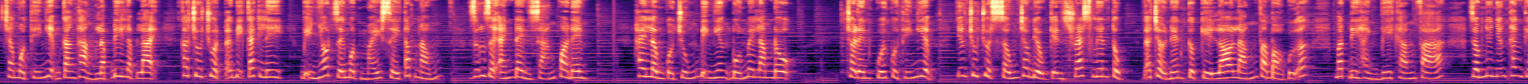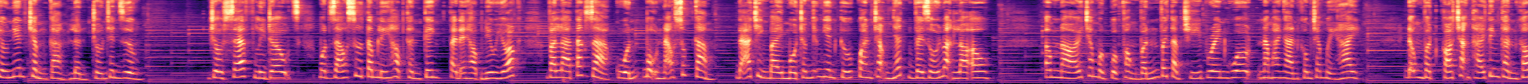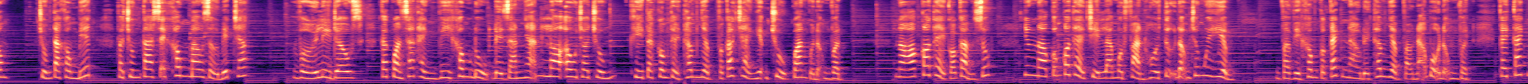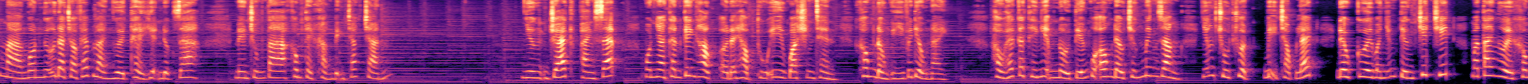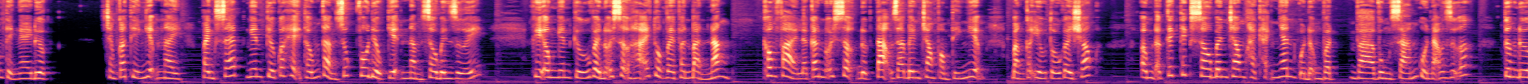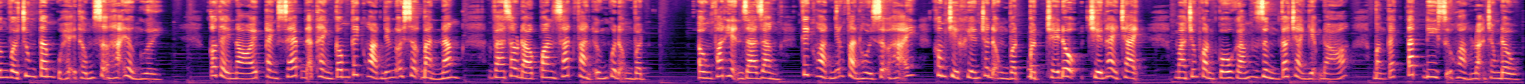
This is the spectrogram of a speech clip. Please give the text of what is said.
Trong một thí nghiệm căng thẳng lặp đi lặp lại, các chú chuột đã bị cách ly, bị nhốt dưới một máy sấy tóc nóng, giữ dưới ánh đèn sáng qua đêm. Hay lồng của chúng bị nghiêng 45 độ. Cho đến cuối của thí nghiệm, những chú chuột sống trong điều kiện stress liên tục đã trở nên cực kỳ lo lắng và bỏ bữa, mất đi hành vi khám phá, giống như những thanh thiếu niên trầm cảm lẩn trốn trên giường. Joseph Liddell, một giáo sư tâm lý học thần kinh tại Đại học New York và là tác giả cuốn Bộ não xúc cảm, đã trình bày một trong những nghiên cứu quan trọng nhất về rối loạn lo âu. Ông nói trong một cuộc phỏng vấn với tạp chí Brain World năm 2012, động vật có trạng thái tinh thần không? Chúng ta không biết và chúng ta sẽ không bao giờ biết chắc. Với Lidos, các quan sát hành vi không đủ để dán nhãn lo âu cho chúng khi ta không thể thâm nhập vào các trải nghiệm chủ quan của động vật. Nó có thể có cảm xúc, nhưng nó cũng có thể chỉ là một phản hồi tự động trong nguy hiểm. Và vì không có cách nào để thâm nhập vào não bộ động vật, cái cách mà ngôn ngữ đã cho phép loài người thể hiện được ra, nên chúng ta không thể khẳng định chắc chắn. Nhưng Jack Panksepp, một nhà thần kinh học ở Đại học Thú y Washington, không đồng ý với điều này. Hầu hết các thí nghiệm nổi tiếng của ông đều chứng minh rằng những chú chuột bị chọc lét đều cười bằng những tiếng chít chít mà tai người không thể nghe được. Trong các thí nghiệm này, Panksepp nghiên cứu các hệ thống cảm xúc vô điều kiện nằm sâu bên dưới. Khi ông nghiên cứu về nỗi sợ hãi thuộc về phần bản năng, không phải là các nỗi sợ được tạo ra bên trong phòng thí nghiệm bằng các yếu tố gây sốc. Ông đã kích thích sâu bên trong hạch hạnh nhân của động vật và vùng xám của não giữa, tương đương với trung tâm của hệ thống sợ hãi ở người. Có thể nói Panksepp đã thành công kích hoạt những nỗi sợ bản năng và sau đó quan sát phản ứng của động vật. Ông phát hiện ra rằng kích hoạt những phản hồi sợ hãi không chỉ khiến cho động vật bật chế độ chiến hay chạy, mà chúng còn cố gắng dừng các trải nghiệm đó bằng cách tắt đi sự hoảng loạn trong đầu.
